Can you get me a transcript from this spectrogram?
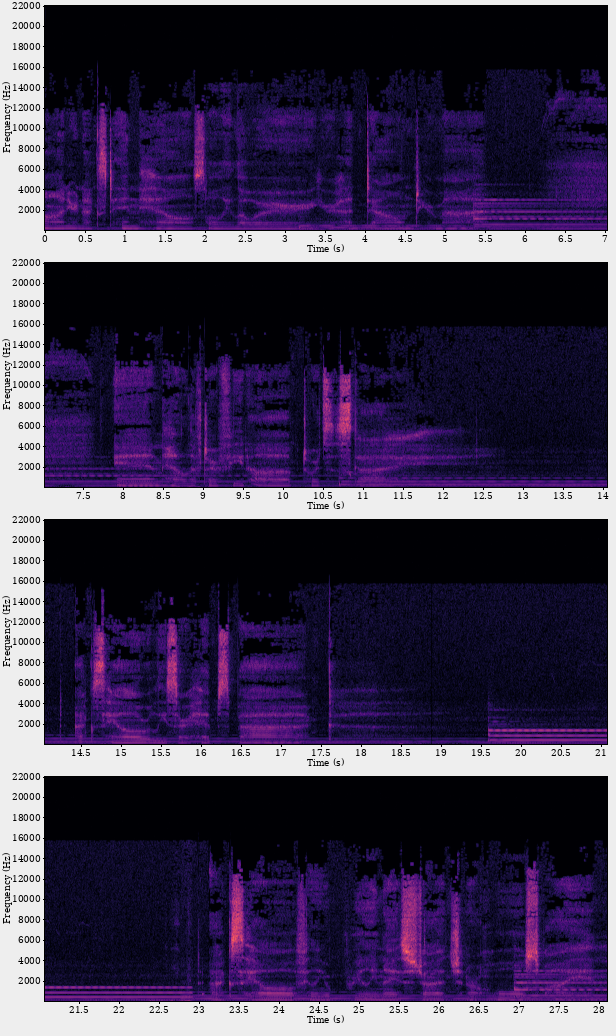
On your next inhale, slowly feet up towards the sky. Exhale, release our hips back. And exhale, feeling a really nice stretch in our whole spine.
